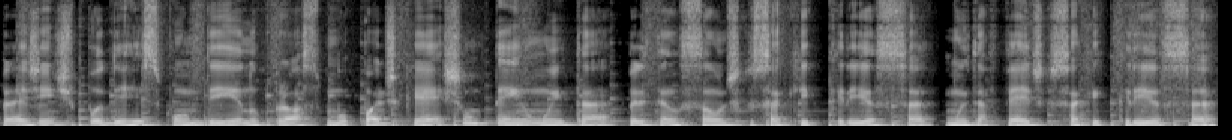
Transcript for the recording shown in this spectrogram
para a gente poder responder no próximo podcast. Não tenho muita pretensão de que isso aqui cresça, muita fé de que isso aqui cresça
